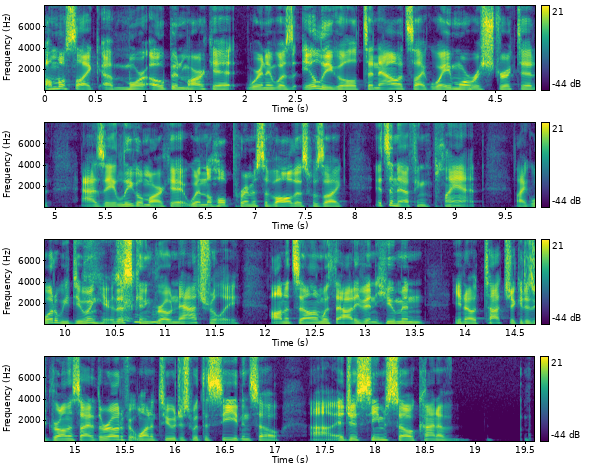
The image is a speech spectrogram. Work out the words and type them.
almost like a more open market when it was illegal to now it's like way more restricted as a legal market when the whole premise of all this was like it's an effing plant like, what are we doing here? This can grow naturally on its own without even human, you know, touch. It could just grow on the side of the road if it wanted to, just with the seed. And so uh, it just seems so kind of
